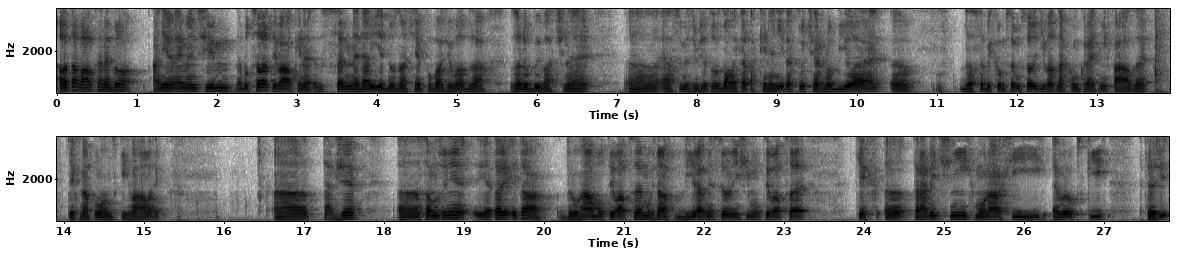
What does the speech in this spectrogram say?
ale ta válka nebyla ani v nejmenším, nebo celé ty války ne, se nedají jednoznačně považovat za, za dobyvačné. Já si myslím, že to zdaleka taky není takto černobílé. Zase bychom se museli dívat na konkrétní fáze těch napoleonských válek. Takže Eh, samozřejmě je tady i ta druhá motivace, možná výrazně silnější motivace těch eh, tradičních monarchií evropských, kteří,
